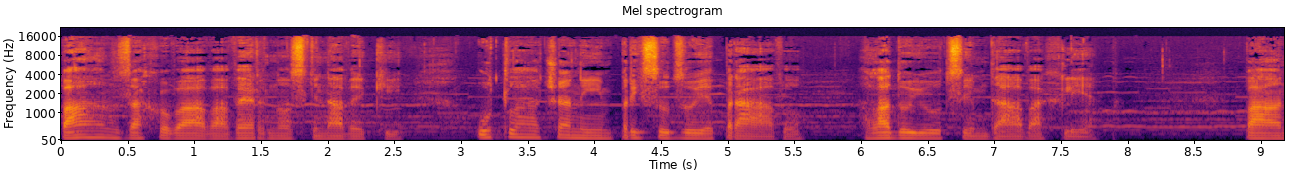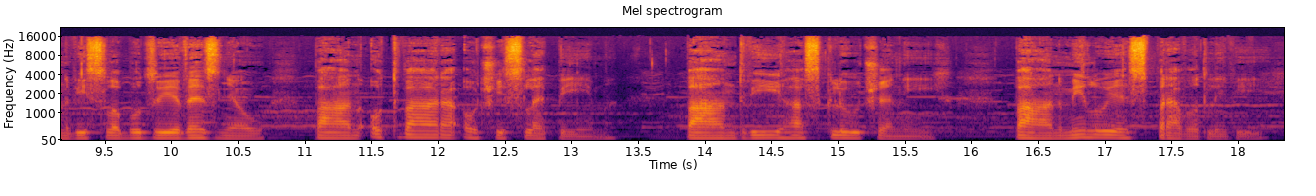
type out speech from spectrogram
Pán zachováva vernosť na veky, utláčaným prisudzuje právo, hľadujúcim dáva chlieb. Pán vyslobodzuje väzňov, pán otvára oči slepým, pán dvíha skľúčených, pán miluje spravodlivých.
